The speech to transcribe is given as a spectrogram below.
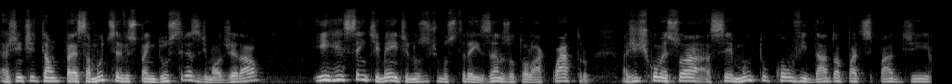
a gente então presta muito serviço para indústrias, de modo geral, e recentemente, nos últimos três anos, eu estou lá há quatro, a gente começou a ser muito convidado a participar de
